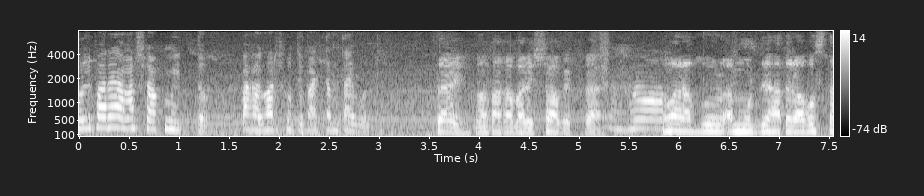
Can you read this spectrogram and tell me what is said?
হলে পারে আমার শখ মিটতো। পাকা ঘরে শুতে পারতাম তাই বলতে তাই? তোমার টাকা বাড়ির শখ একটা? হ্যাঁ। তোমার আব্বুর আম্মুর যে হাতের অবস্থা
